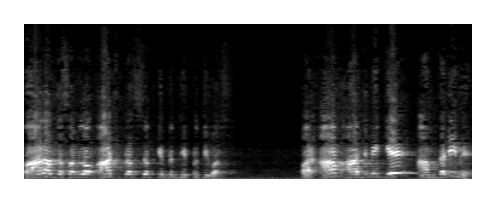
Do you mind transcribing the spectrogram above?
बारह दशमलव आठ प्रतिशत की वृद्धि प्रतिवर्ष और आम आदमी के आमदनी में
